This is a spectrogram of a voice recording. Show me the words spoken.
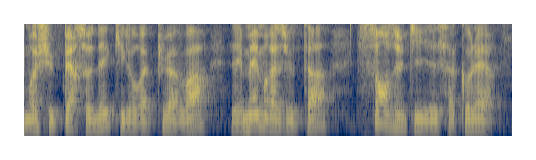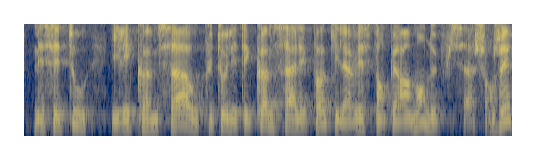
Moi, je suis persuadé qu'il aurait pu avoir les mêmes résultats sans utiliser sa colère. Mais c'est tout. Il est comme ça, ou plutôt il était comme ça à l'époque, il avait ce tempérament, depuis ça a changé.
